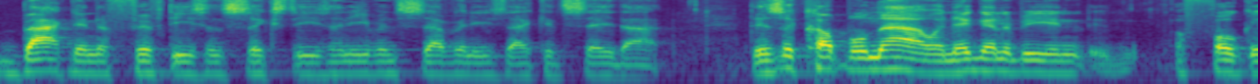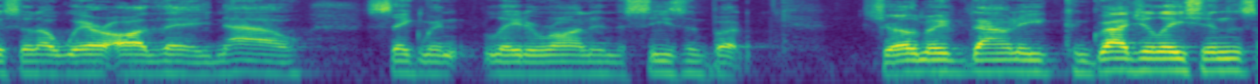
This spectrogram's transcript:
back in the 50s and 60s and even 70s that could say that. There's a couple now, and they're going to be in a focus on a Where Are They Now segment later on in the season. But Shirley Muldowney, congratulations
